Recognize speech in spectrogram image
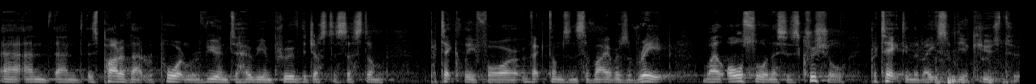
Uh, and, and as part of that report and review into how we improve the justice system, particularly for victims and survivors of rape, while also, and this is crucial, protecting the rights of the accused too.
